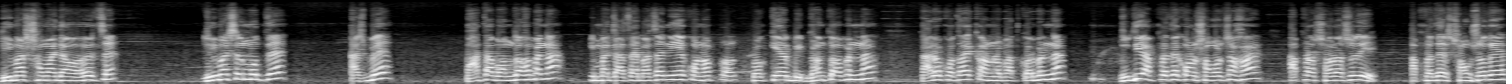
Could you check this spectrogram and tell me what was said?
দুই মাস সময় দেওয়া হয়েছে। দুই মাসের মধ্যে আসবে? ভাতা বন্ধ হবে না, কিংবা যাচাই বাছাই নিয়ে কোনো প্র- প্রক্রিয়ার বিভ্রান্ত হবেন না, কারও কথায় কর্ণপাত করবেন না। যদি আপনাদের কোনো সমস্যা হয়, আপনারা সরাসরি আপনাদের সংসদের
